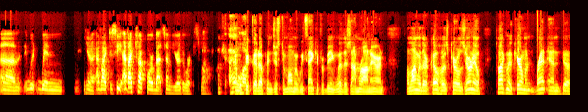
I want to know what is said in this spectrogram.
um, when you know i'd like to see i'd like to talk more about some of your other work as well. Okay I and we'll pick that up in just a moment. We thank you for being with us. I'm ron aaron along with our co-host carol zernial talking with carolyn brent and uh,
